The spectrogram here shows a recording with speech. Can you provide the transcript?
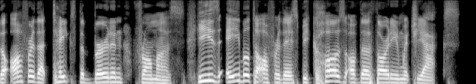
the offer that takes the burden from us. He is able to offer this because of the authority in which he acts.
